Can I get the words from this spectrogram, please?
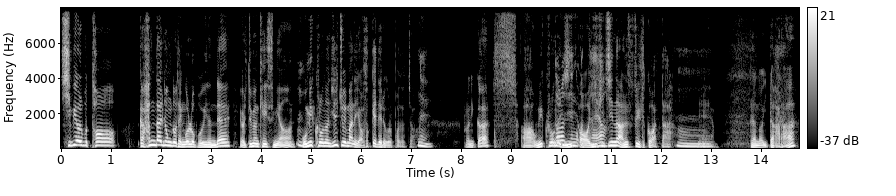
12월부터 그러니까 한 달 정도 된 걸로 보이는데 12명 케이스면 음. 오미크론은 일주일 만에 6개 대륙으로 퍼졌죠. 네. 그러니까 아 오미크론은 이, 것 어. 이기지는 않을 수도 있을 것 같다. 음. 예. 그냥 너 이따 가라.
